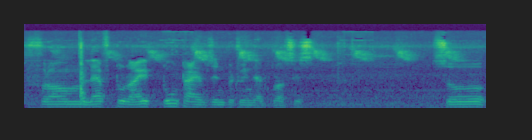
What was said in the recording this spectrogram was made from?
from left to right two times in between that process. So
